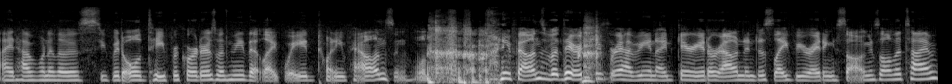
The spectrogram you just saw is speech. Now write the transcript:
I'd have one of those stupid old tape recorders with me that like weighed 20 pounds and well, 20 pounds, but they were super heavy and I'd carry it around and just like be writing songs all the time.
